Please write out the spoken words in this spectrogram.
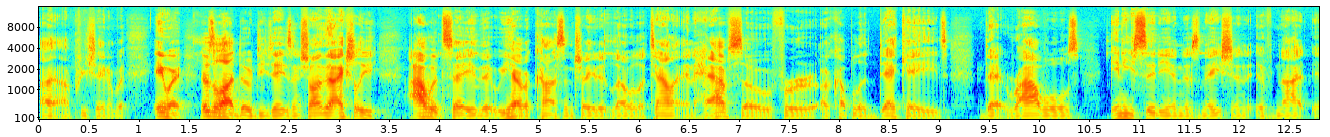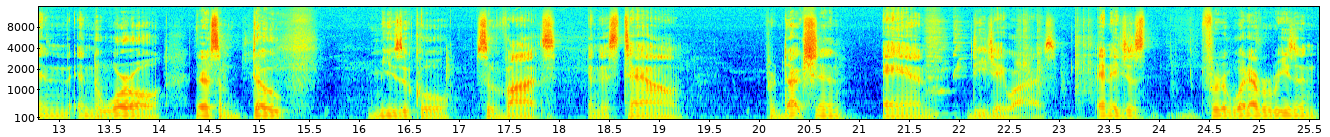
I, I appreciate him. But anyway, there's a lot of dope DJs in Charlotte. Actually, I would say that we have a concentrated level of talent and have so for a couple of decades that rivals any city in this nation, if not in in the world. There's some dope musical savants in this town production and DJ wise. And they just, for whatever reason,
